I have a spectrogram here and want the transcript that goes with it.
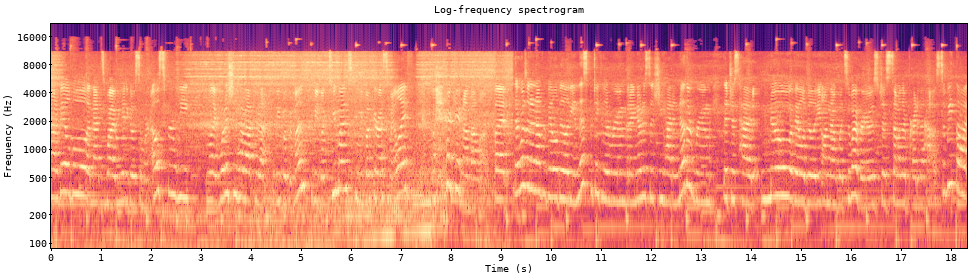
not available, and that's why we had to go somewhere else for a week. I'm like, what does she have after that? Can we book a month? Can we book two months? Can we book the rest of my life? okay, not that long. But there wasn't enough availability in this particular room, but I noticed that she had another room that just had no availability on that whatsoever. It was just some other part of the house. So we thought,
